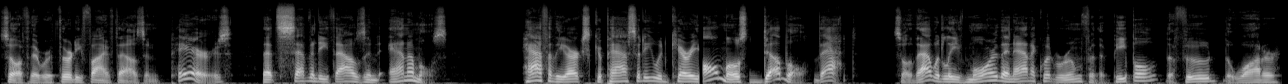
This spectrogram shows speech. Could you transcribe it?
So if there were 35,000 pairs, that's 70,000 animals. Half of the ark's capacity would carry almost double that. So that would leave more than adequate room for the people, the food, the water,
